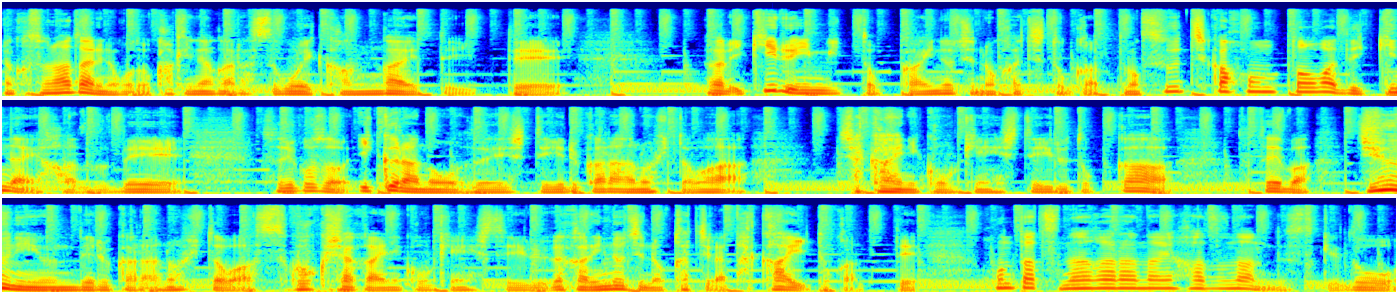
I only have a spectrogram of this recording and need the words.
なんかそのあたりのことを書きながらすごい考えていて、だから生きる意味とか命の価値とかって数値化本当はできないはずで、それこそいくら納税しているからあの人は社会に貢献しているとか、例えば10人産んでるからあの人はすごく社会に貢献している。だから命の価値が高いとかって、本当は繋がらないはずなんですけど、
